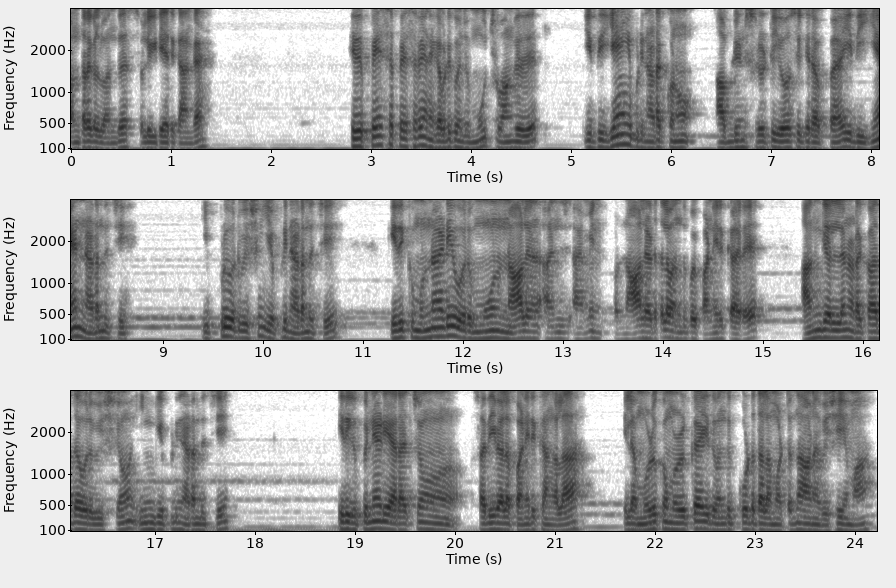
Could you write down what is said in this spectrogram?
தொண்டர்கள் வந்து சொல்லிக்கிட்டே இருக்காங்க. இது பேச பேசவே எனக்கு அப்படி கொஞ்சம் மூச்சு வாங்குது. இது ஏன் இப்படி நடக்கணும் அப்படின்னு சொல்லிட்டு யோசிக்கிறப்ப இது ஏன் நடந்துச்சு? இப்படி ஒரு விஷயம் எப்படி நடந்துச்சு? இதுக்கு முன்னாடி ஒரு மூணு நாலு அஞ்சு ஐ மீன் ஒரு நாலு இடத்துல வந்து போய் பண்ணியிருக்காரு. அங்கெல்லாம் நடக்காத ஒரு விஷயம் இங்கே இப்படி நடந்துச்சு. இதுக்கு பின்னாடி யாராச்சும் சதி வேலை பண்ணியிருக்காங்களா? இல்லை முழுக்க முழுக்க இது வந்து கூட்டத்தால் மட்டும்தான் ஆன விஷயமா?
